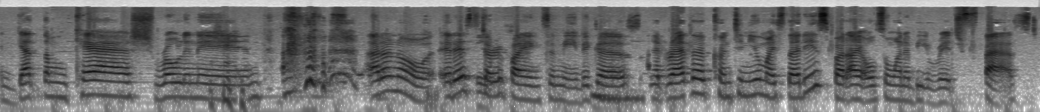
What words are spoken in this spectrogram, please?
and get them cash rolling in. I don't know. It is terrifying to me because I'd rather continue my studies, but I also want to be rich fast.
